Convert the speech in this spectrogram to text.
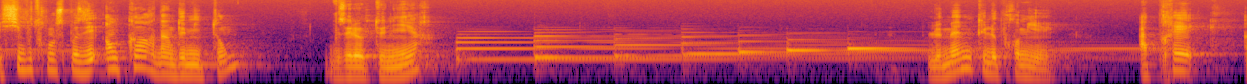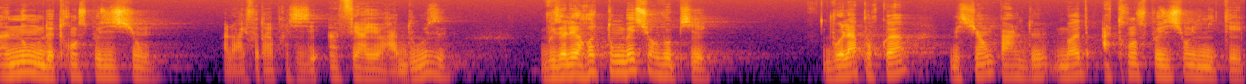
Et si vous transposez encore d'un demi-ton, vous allez obtenir le même que le premier. Après un nombre de transpositions, alors il faudrait préciser inférieur à 12, vous allez retomber sur vos pieds. Voilà pourquoi Messiaen parle de mode à transposition limitée.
